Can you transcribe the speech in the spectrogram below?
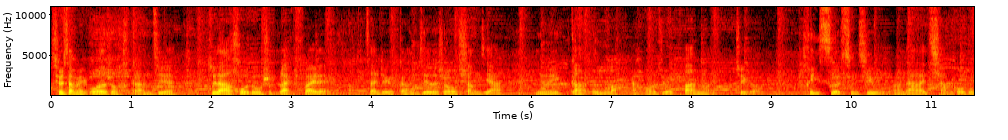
其实，在美国的时候，感恩节最大的活动是 Black Friday 啊，在这个感恩节的时候，商家因为感恩嘛，然后就办了这个黑色星期五，让大家来抢购东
